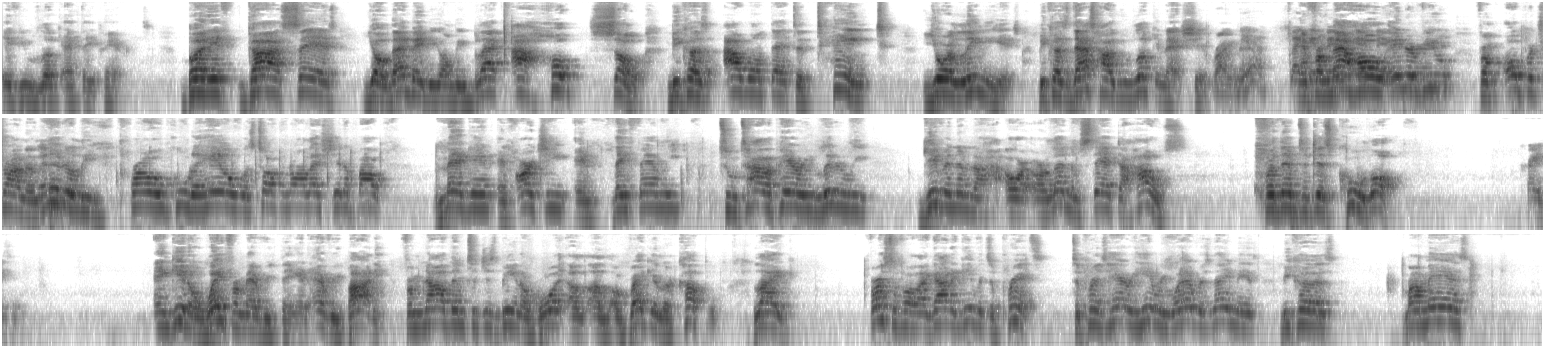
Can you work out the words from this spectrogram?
if you look at their parents. But if God says, yo, that baby gonna be black, I hope so. Because I want that to taint your lineage. Because that's how you looking at shit right now. Yeah. Like and from that whole interview, from Oprah trying to literally probe who the hell was talking all that shit about Megan and Archie and they family, to Tyler Perry literally giving them the or, or letting them stay at the house for them to just cool off Crazy. and get away from everything and everybody. From now them to just being a roy, a, a, a regular couple. Like, first of all, I gotta give it to Prince, to Prince Harry Henry, whatever his name is, because my man's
